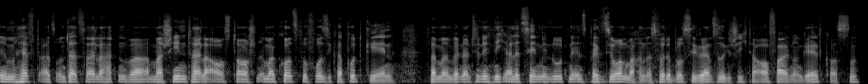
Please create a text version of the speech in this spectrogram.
im Heft als Unterzeile hatten, war Maschinenteile austauschen, immer kurz bevor sie kaputt gehen. Weil man will natürlich nicht alle zehn Minuten eine Inspektion machen. Das würde bloß die ganze Geschichte aufhalten und Geld kosten.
